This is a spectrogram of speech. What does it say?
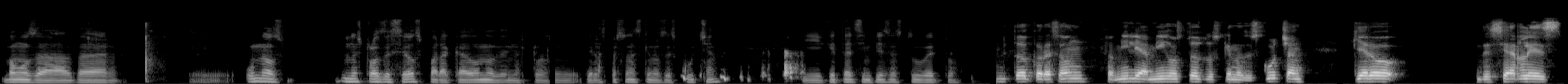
vamos a dar eh, unos nuestros deseos para cada uno de nuestros eh, de las personas que nos escuchan. ¿Y qué tal si empiezas tú, Beto? De todo corazón, familia, amigos, todos los que nos escuchan, quiero desearles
